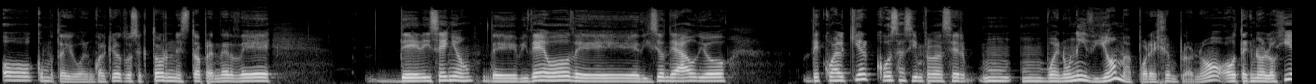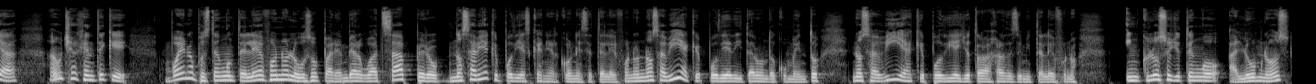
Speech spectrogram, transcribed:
O, como te digo, en cualquier otro sector necesito aprender de, de diseño, de video, de edición de audio, de cualquier cosa siempre va a ser un, bueno, un idioma, por ejemplo, ¿no? O tecnología. Hay mucha gente que, bueno, pues tengo un teléfono, lo uso para enviar WhatsApp, pero no sabía que podía escanear con ese teléfono, no sabía que podía editar un documento, no sabía que podía yo trabajar desde mi teléfono. Incluso yo tengo alumnos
